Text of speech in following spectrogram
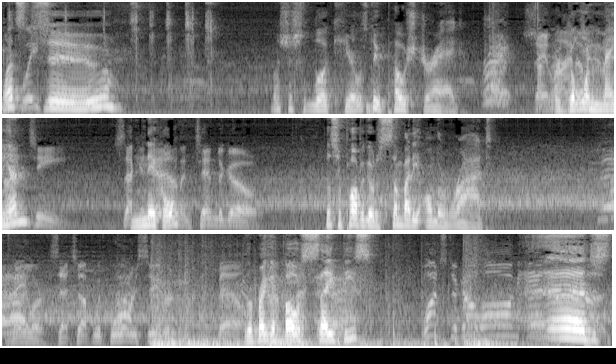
Let's do. Let's just look here. Let's do post drag. We're going up at the man. Nickel. down and 10 to go. This will probably go to somebody on the right. Baylor sets up with four receivers. Bell They're bringing both safeties. Wants to go long and Uh, just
